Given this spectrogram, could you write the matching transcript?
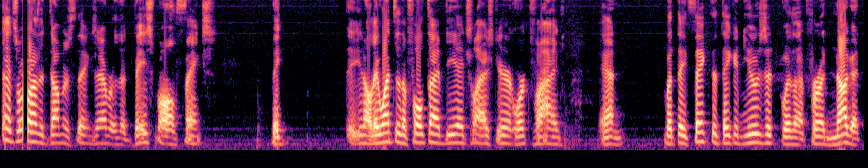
that's one of the dumbest things ever. That baseball thinks they, they- you know, they went to the full time DH last year. It worked fine, and but they think that they can use it with a for a nugget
